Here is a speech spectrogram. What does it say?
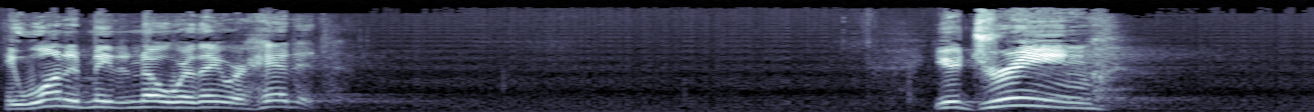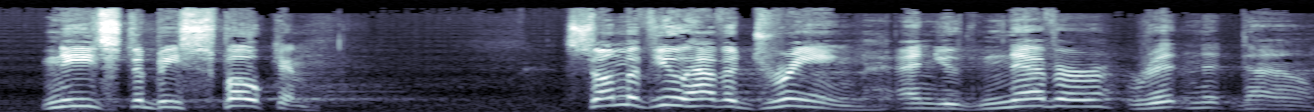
He wanted me to know where they were headed. Your dream needs to be spoken. Some of you have a dream and you've never written it down.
